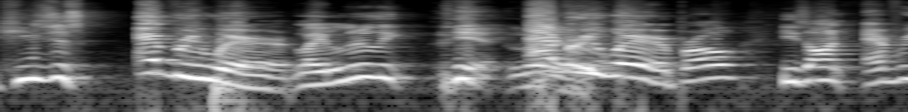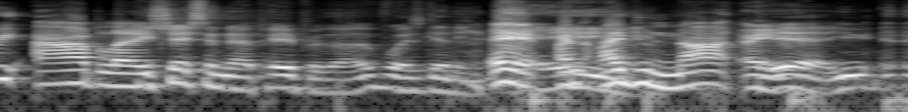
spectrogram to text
he's just everywhere, like literally Yeah, literally. everywhere, bro. He's on every app, like He's chasing that paper though. That boy's getting. hey, and. I do not. Hey, Yeah, you.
